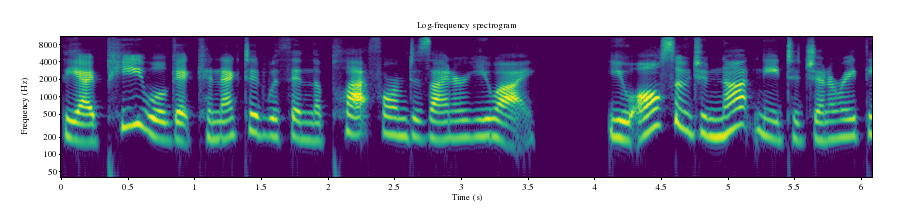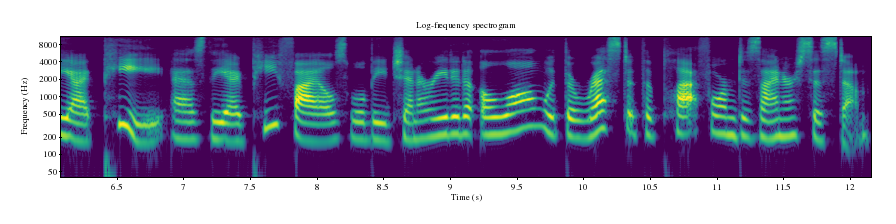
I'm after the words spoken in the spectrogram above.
the IP will get connected within the Platform Designer UI. You also do not need to generate the IP as the IP files will be generated along with the rest of the Platform Designer system.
